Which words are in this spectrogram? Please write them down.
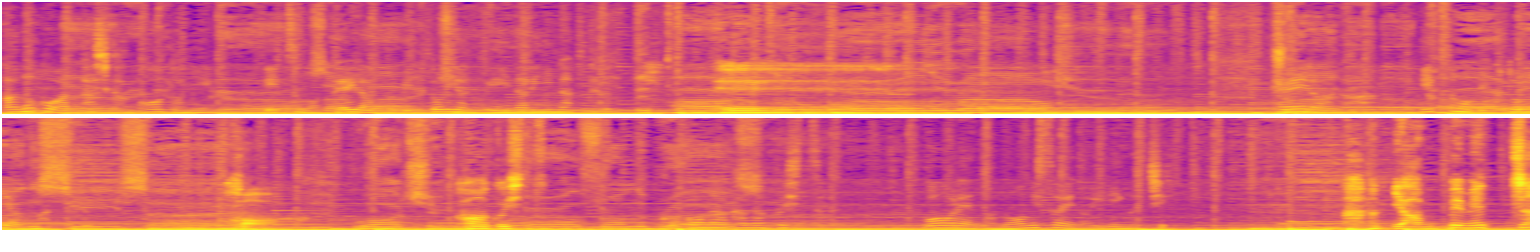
あの子は確かコートにいつもテイラーとビクトリアの言いなりになってる。へえテイラー。がいつもビクトリアを待ってるはあ。科学室。ここが科学室ウォーレンの脳みそへの入り口。やっべめっちゃ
